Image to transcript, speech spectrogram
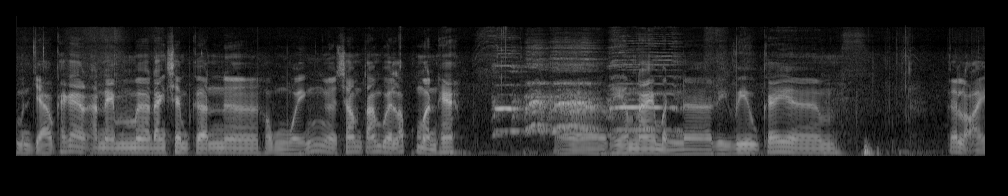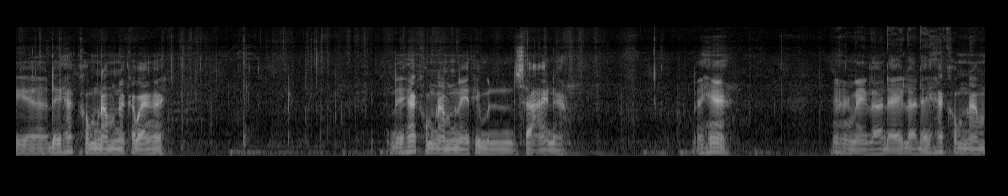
Mình chào các anh em ờ, đang xem kênh ờ, Hùng Nguyễn ờ, 68 Vlog của mình ha. À, Thì hôm nay mình review cái cái loại DH05 này các bạn ơi. DH05 này thì mình xài nè. Đây ha. Cái hàng này là để là DH05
